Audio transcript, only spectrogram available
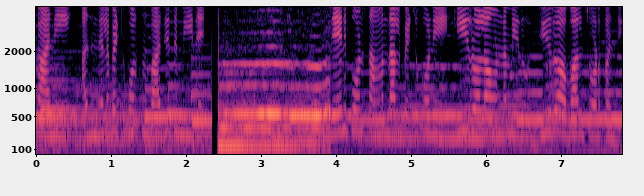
కానీ అది నిలబెట్టుకోవాల్సిన బాధ్యత మీదే. లేనిపోని సంబంధాలు పెట్టుకొని హీరోలా ఉన్న మీరు జీరో అవ్వాలని చూడకండి.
